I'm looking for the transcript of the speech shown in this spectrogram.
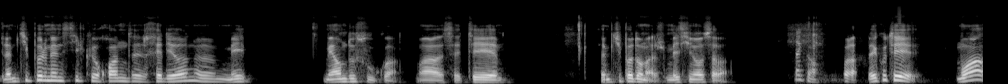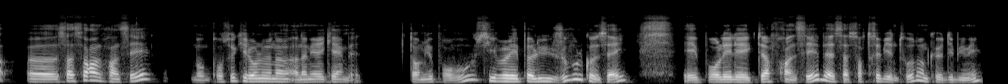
il a un petit peu le même style que Juan Gedeon, mais mais en dessous, quoi. Voilà, c'était un petit peu dommage, mais sinon ça va. D'accord. Voilà. Bah, écoutez, moi, euh, ça sort en français. Donc pour ceux qui l'ont lu en, américain, ben, tant mieux pour vous. Si vous ne l'avez pas lu, je vous le conseille. Et pour les lecteurs français, ben, ça sort très bientôt, donc euh, début mai.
